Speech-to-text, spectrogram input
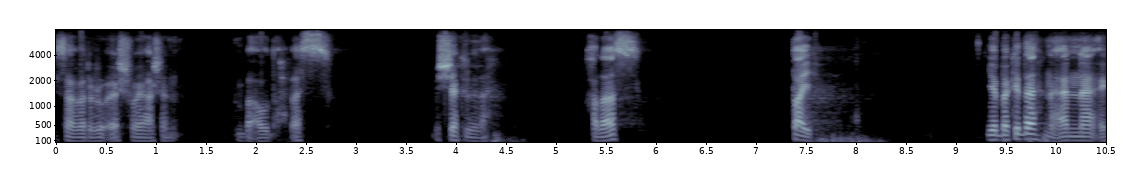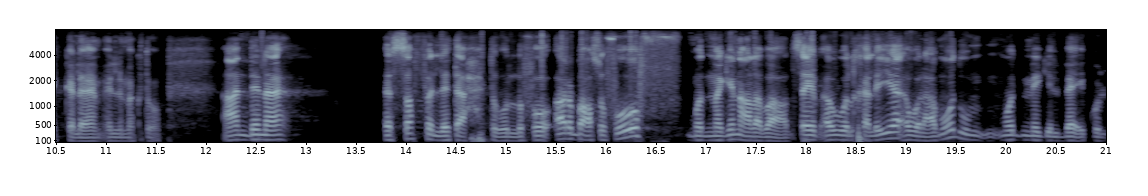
صغر الرؤية شوية عشان يبقى أوضح بس بالشكل ده. خلاص؟ طيب. يبقى كده نقلنا الكلام اللي مكتوب. عندنا الصف اللي تحت واللي فوق أربع صفوف مدمجين على بعض سايب أول خلية أول عمود ومدمج الباقي كله.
